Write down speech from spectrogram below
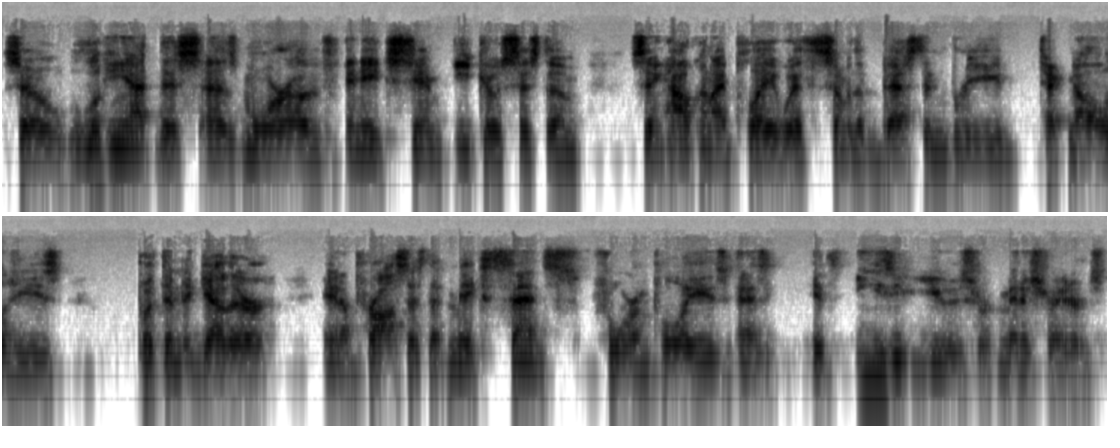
So looking at this as more of an HCM ecosystem, saying how can I play with some of the best in breed technologies, put them together in a process that makes sense for employees and it's, it's easy to use for administrators.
